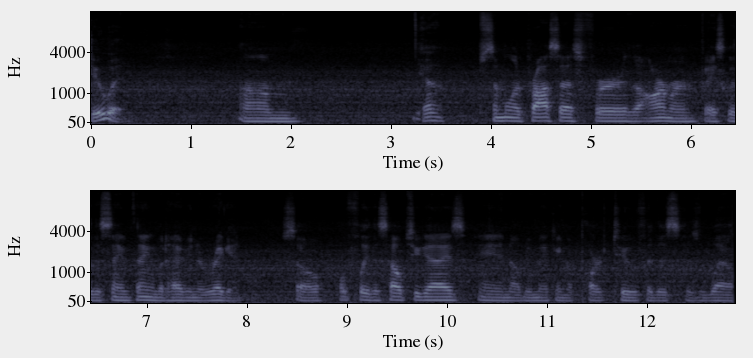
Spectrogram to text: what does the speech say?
do it um, yeah similar process for the armor, basically the same thing, but having to rig it. So hopefully this helps you guys, and I'll be making a part two for this as well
